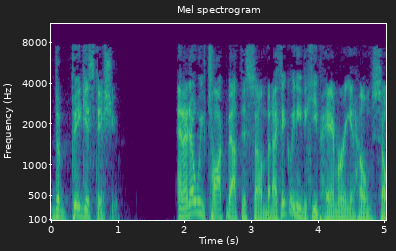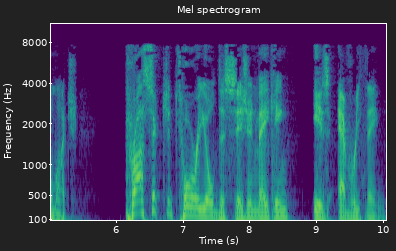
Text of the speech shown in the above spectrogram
the biggest issue. And I know we've talked about this some, but I think we need to keep hammering it home so much. Prosecutorial decision making is everything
